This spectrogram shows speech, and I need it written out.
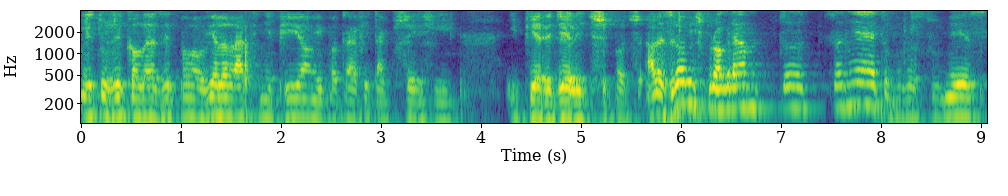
niektórzy koledzy po wiele lat nie piją i potrafi tak przyjść i, i pierdzielić trzy po trzy. Ale zrobić program, to, to nie, to po prostu nie jest,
